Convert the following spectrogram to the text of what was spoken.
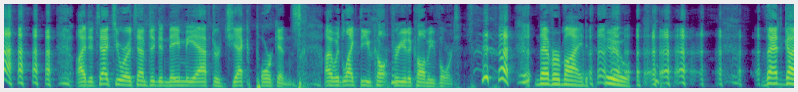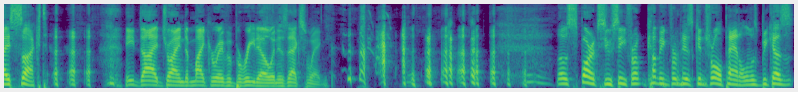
I detect you are attempting to name me after Jek Porkins. I would like you call, for you to call me Vort. Never mind. Ew. that guy sucked. He died trying to microwave a burrito in his X-wing. those sparks you see from coming from his control panel was because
